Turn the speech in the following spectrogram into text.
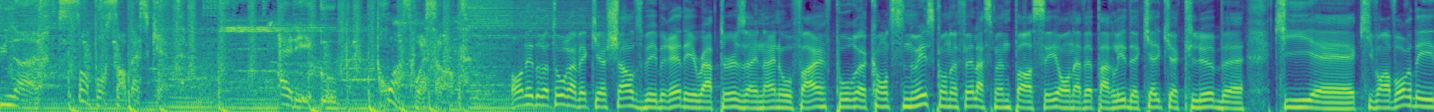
Une heure 100% basket. Allez, Hoop 360. On est de retour avec Charles Bébret des Raptors 905 pour euh, continuer ce qu'on a fait la semaine passée. On avait parlé de quelques clubs euh, qui, euh, qui vont avoir des,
